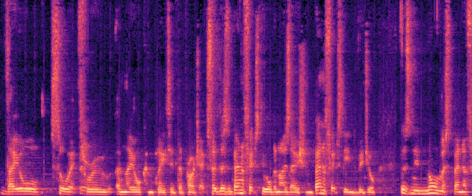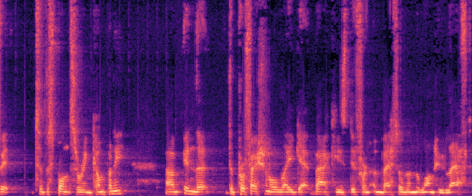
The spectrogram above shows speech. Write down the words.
They all saw it through and they all completed the project. So there's a benefit to the organisation, benefit to the individual. There's an enormous benefit to the sponsoring company, um, in that the professional they get back is different and better than the one who left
